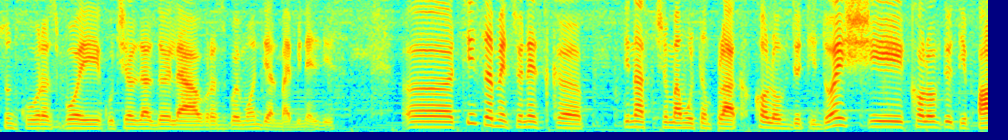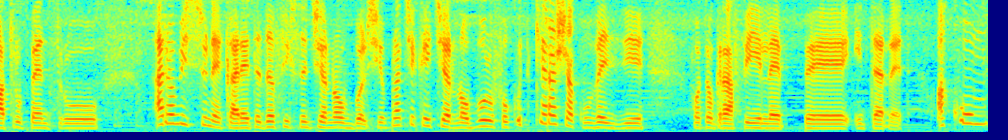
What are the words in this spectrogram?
sunt cu război, cu cel de-al doilea război mondial, mai bine zis. Uh, țin să menționez că din asta cel mai mult îmi plac Call of Duty 2 și Call of Duty 4 pentru... Are o misiune care te dă fix în Cernobâl și îmi place că e Cernobâlul făcut chiar așa cum vezi fotografiile pe internet. Acum,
